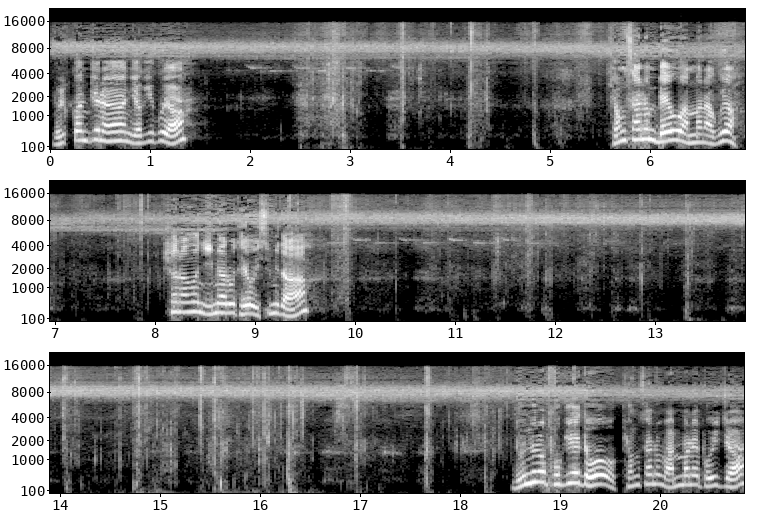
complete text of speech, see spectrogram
물건지는 여기고요. 경사는 매우 완만하고요. 현황은 임야로 되어 있습니다. 눈으로 보기에도 경사는 완만해 보이죠?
